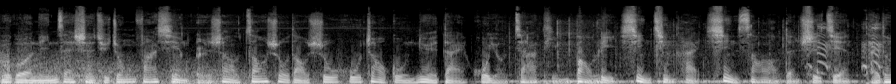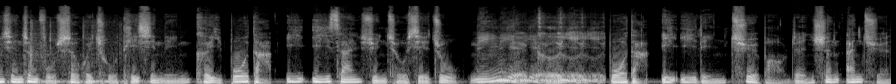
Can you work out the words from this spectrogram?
如果您在社区中发现儿少遭受到疏忽照顾、虐待，或有家庭暴力、性侵害、性骚扰等事件，台东县政府社会处提醒您，可以拨打一一三寻求协助。您也可以拨打一一零，确保人身安全。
